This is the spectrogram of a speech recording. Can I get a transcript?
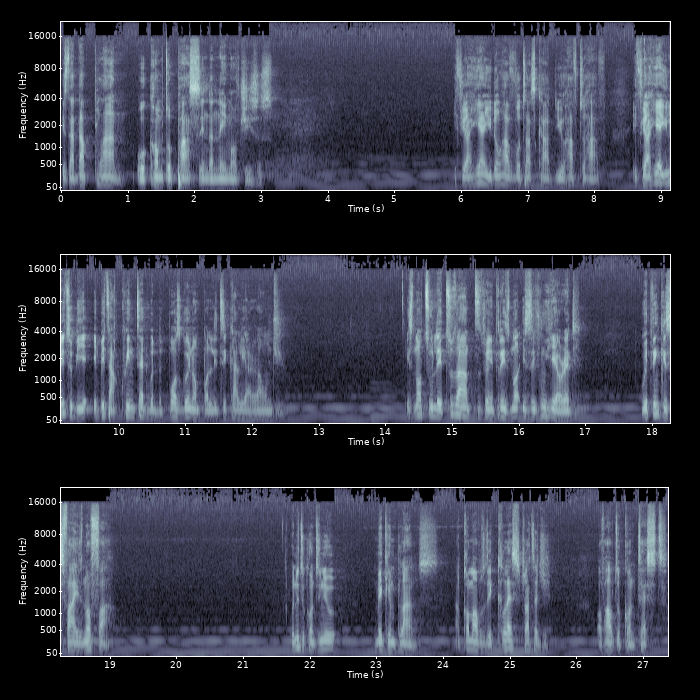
is that that plan will come to pass in the name of Jesus. If you are here and you don't have voter's card, you have to have. If you are here, you need to be a bit acquainted with what's going on politically around you. It's not too late. 2023 is not is even here already. We think it's far, it's not far. We need to continue making plans and come up with a clear strategy of how to contest,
